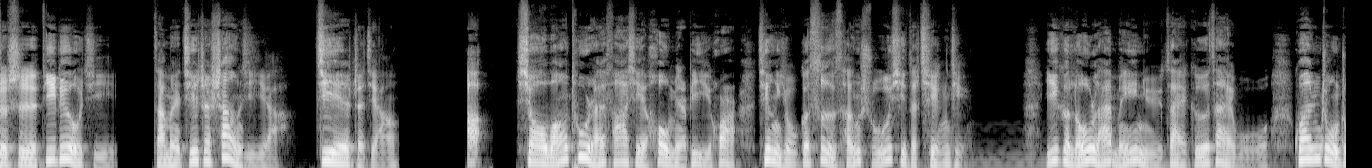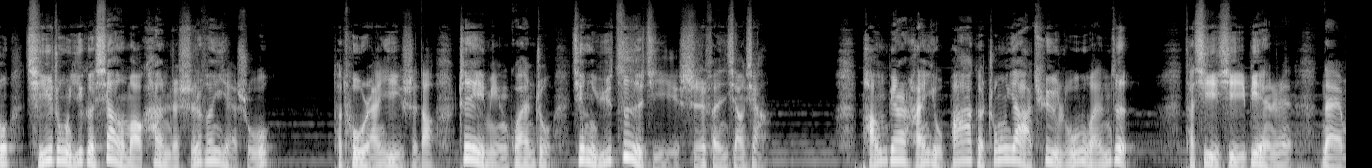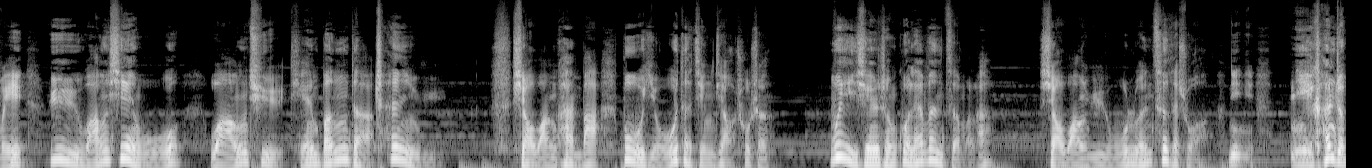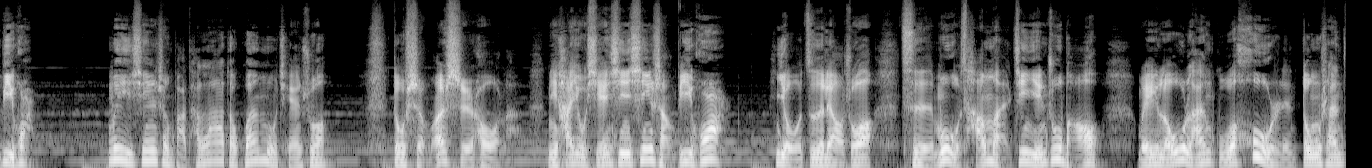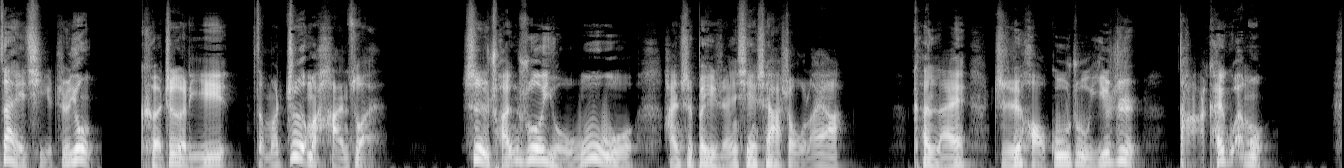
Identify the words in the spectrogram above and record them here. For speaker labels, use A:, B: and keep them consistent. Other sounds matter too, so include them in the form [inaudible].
A: 这是第六集，咱们接着上集呀，接着讲。啊！小王突然发现后面壁画竟有个似曾熟悉的情景：一个楼兰美女载歌载舞，观众中其中一个相貌看着十分眼熟。他突然意识到，这名观众竟与自己十分相像。旁边还有八个中亚去卢文字，他细细辨认，乃为“欲王献舞”。王去天崩的谶语，小王看罢，不由得惊叫出声。魏先生过来问怎么了，小王语无伦次地说：“你你你看这壁画。”魏先生把他拉到棺木前说：“都什么时候了，你还有闲心欣赏壁画？有资料说此墓藏满金银珠宝，为楼兰国后人东山再起之用。可这里怎么这么寒酸？”是传说有误，还是被人先下手了呀？看来只好孤注一掷，打开棺木。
